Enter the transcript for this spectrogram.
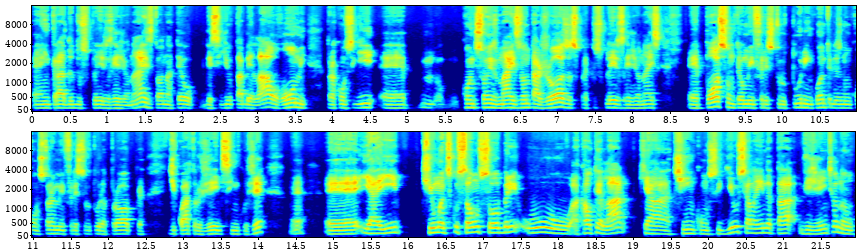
é, a entrada dos players regionais. Então, a Anatel decidiu tabelar o home para conseguir é, condições mais vantajosas para que os players regionais é, possam ter uma infraestrutura enquanto eles não constroem uma infraestrutura própria de 4G e de 5G, né? É, e aí tinha uma discussão sobre o, a cautelar que a TIM conseguiu, se ela ainda está vigente ou não.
